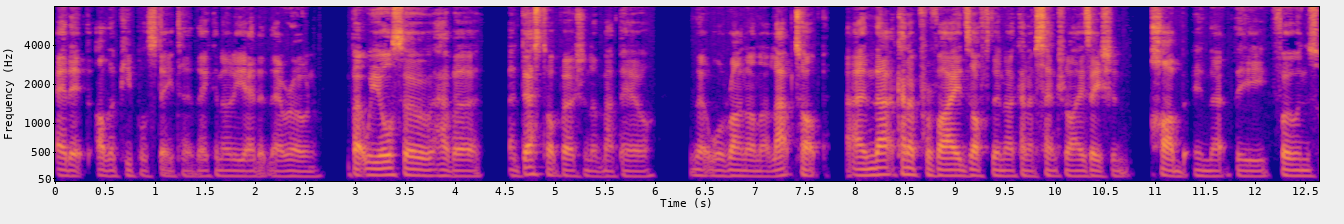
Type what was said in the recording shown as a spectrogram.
edit other people's data. They can only edit their own. But we also have a, a desktop version of Mapeo that will run on a laptop. And that kind of provides often a kind of centralization hub in that the phones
